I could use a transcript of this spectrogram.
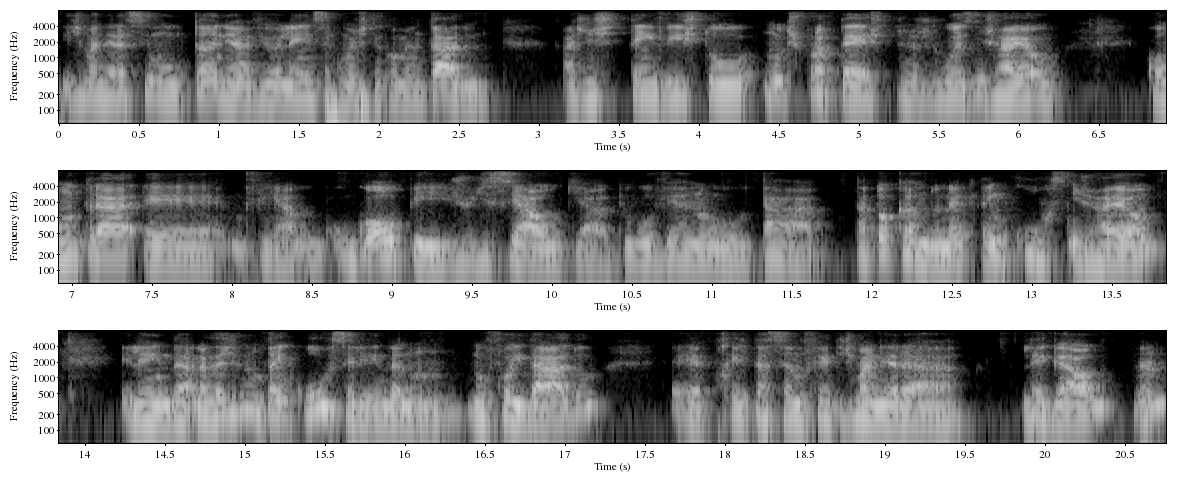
e de maneira simultânea a violência, como a gente tem comentado, a gente tem visto muitos protestos nas ruas em Israel contra é, enfim, o golpe judicial que, a, que o governo está tá tocando, né, que está em curso em Israel. Ele ainda, na verdade, ele não está em curso, ele ainda não, não foi dado, é, porque ele está sendo feito de maneira legal, né?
